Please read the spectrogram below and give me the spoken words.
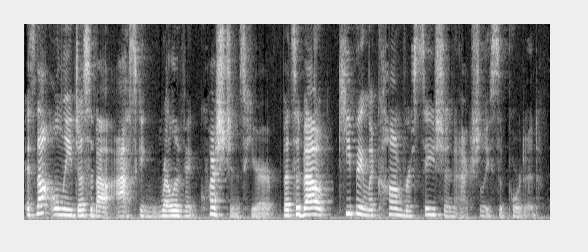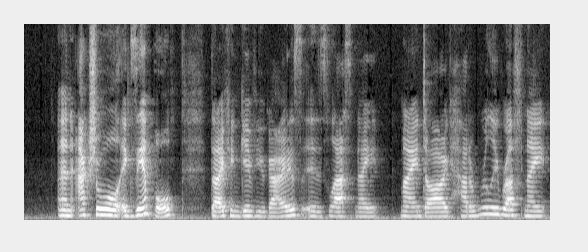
it's not only just about asking relevant questions here, but it's about keeping the conversation actually supported. An actual example that I can give you guys is last night my dog had a really rough night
